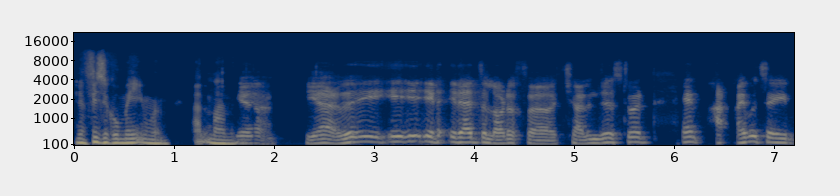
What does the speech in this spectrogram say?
in a physical meeting room at the moment. Yeah. Yeah. It, it, it adds a lot of uh, challenges to it. And I, I would say a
